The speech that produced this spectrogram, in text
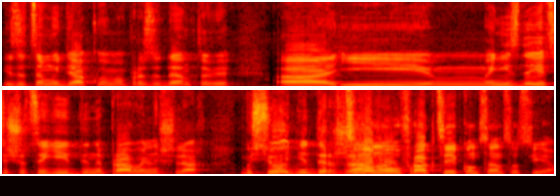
і за це ми дякуємо президентові. А, І мені здається, що це є єдиний правильний шлях. Бо сьогодні В цілому у фракції консенсус є.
